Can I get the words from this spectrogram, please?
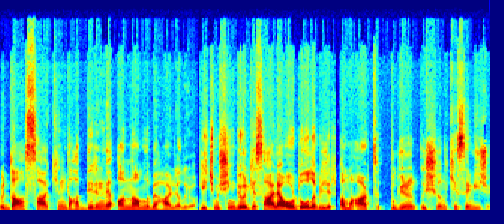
böyle daha sakin, daha derin ve anlamlı bir hal alıyor. Geçmişin gölgesi hala orada olabilir ama artık bugünün ışığını kesemeyecek.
